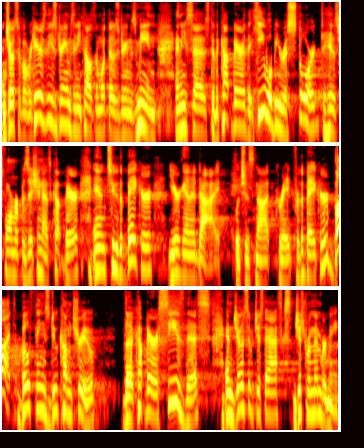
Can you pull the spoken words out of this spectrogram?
And Joseph overhears these dreams and he tells them what those dreams mean. And he says to the cupbearer that he will be restored to his former position as cupbearer, and to the baker, you're going to die, which is not great for the baker, but both things do come true. The cupbearer sees this, and Joseph just asks, Just remember me.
